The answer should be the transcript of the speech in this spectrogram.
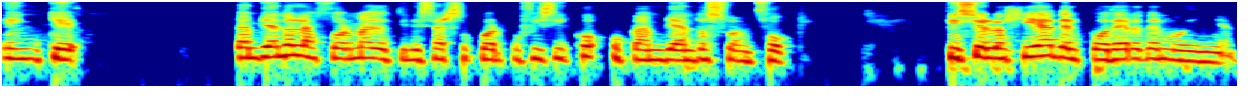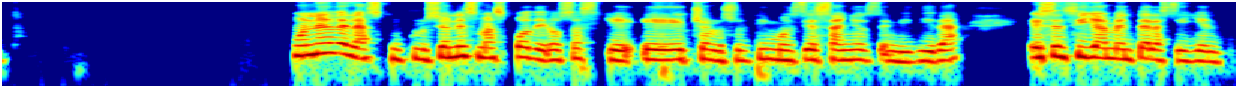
en que cambiando la forma de utilizar su cuerpo físico o cambiando su enfoque. Fisiología del poder del movimiento. Una de las conclusiones más poderosas que he hecho en los últimos 10 años de mi vida es sencillamente la siguiente.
